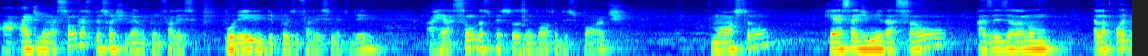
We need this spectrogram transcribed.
A admiração que as pessoas tiveram pelo por ele depois do falecimento dele, a reação das pessoas em volta do esporte, mostram que essa admiração, às vezes, ela não. Ela pode,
